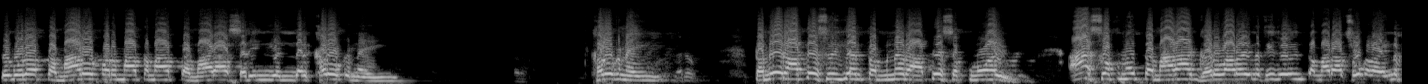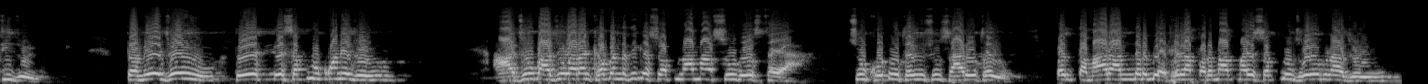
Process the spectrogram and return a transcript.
તો બોલો, તમારો પરમાત્મા તમારા શરીરની અંદર ખરો કે નહીં? ખરો કે નહીં? તમે રાતે સુઈ ગયા તમને રાતે સપનું આવ્યું. આ સપનું તમારા ઘરવાળાએ નથી જોયું તમારા છોકરાએ નથી જોયું. તમે જોયું તો એ સપનું કોને જોયું? આજુબાજુ વાળાને ખબર નથી કે સપનામાં શું દોષ થયા, શું ખોટું થયું, શું સારું થયું. પણ તમારા અંદર બેઠેલા પરમાત્માએ સપનું જોયું કે ના જોયું?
